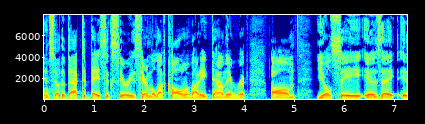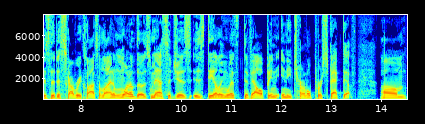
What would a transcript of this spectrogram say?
And so the Back to Basics series here in the left column, about eight down there, Rick, um, you'll see is a is the Discovery class online, and one of those messages is dealing with developing an eternal perspective. Um,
